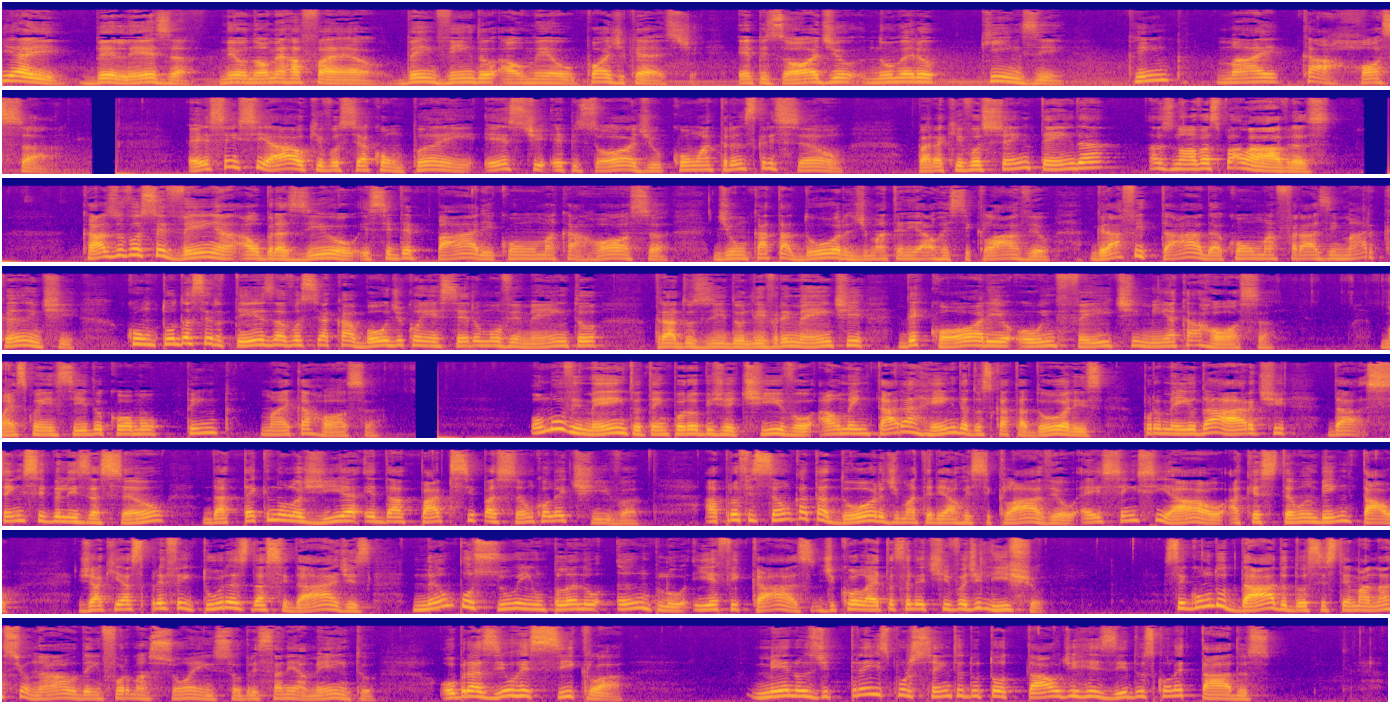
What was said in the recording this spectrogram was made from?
E aí, beleza? Meu nome é Rafael. Bem-vindo ao meu podcast, episódio número 15: Pimp My Carroça. É essencial que você acompanhe este episódio com a transcrição para que você entenda as novas palavras. Caso você venha ao Brasil e se depare com uma carroça de um catador de material reciclável grafitada com uma frase marcante, com toda certeza você acabou de conhecer o movimento, traduzido livremente, decore ou enfeite minha carroça, mais conhecido como Pimp My Carroça. O movimento tem por objetivo aumentar a renda dos catadores por meio da arte, da sensibilização, da tecnologia e da participação coletiva. A profissão catador de material reciclável é essencial à questão ambiental, já que as prefeituras das cidades não possuem um plano amplo e eficaz de coleta seletiva de lixo. Segundo o dado do Sistema Nacional de Informações sobre Saneamento, o Brasil recicla menos de 3% do total de resíduos coletados.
